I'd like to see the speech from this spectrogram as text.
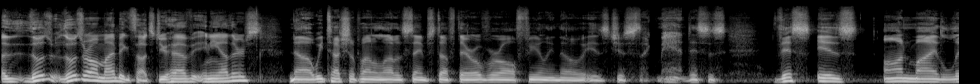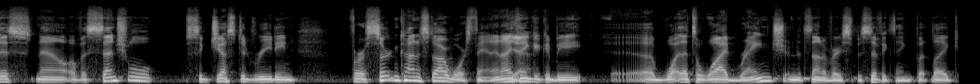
those those are all my big thoughts. Do you have any others? No, we touched upon a lot of the same stuff. Their overall feeling, though, is just like, man, this is this is on my list now of essential suggested reading for a certain kind of Star Wars fan, and I Yeah. think it could be uh, that's a wide range, and it's not a very specific thing. But like,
